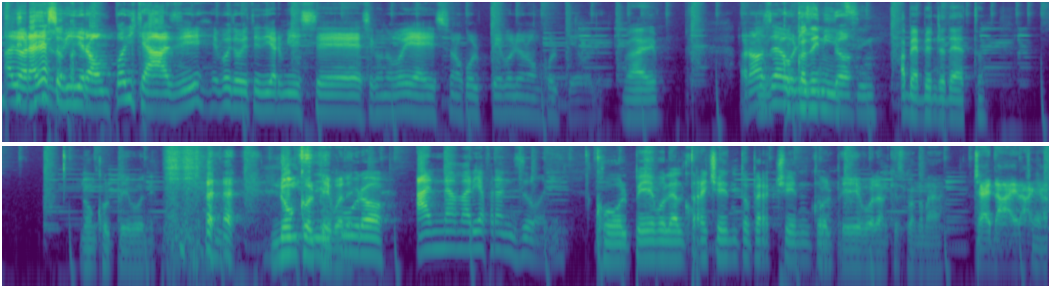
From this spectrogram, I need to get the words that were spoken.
Allora, adesso vi dirò un po' di casi e voi dovete dirmi se secondo voi eh, sono colpevoli o non colpevoli. Vai. Rosa con cosa inizi? Vabbè, abbiamo già detto. Non colpevoli. non colpevole. Sicuro. Anna Maria Franzoni. Colpevole al 300%. Colpevole anche secondo me. Cioè dai raga. Cioè,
